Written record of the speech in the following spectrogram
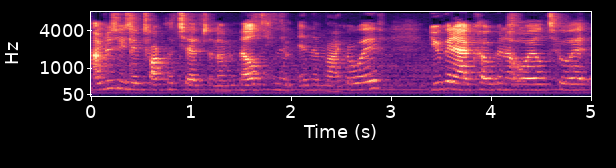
I'm just using chocolate chips and I'm melting them in the microwave. You can add coconut oil to it.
